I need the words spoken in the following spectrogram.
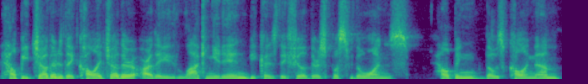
help each other? Do they call each other? Are they locking it in because they feel they're supposed to be the ones helping those calling them?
